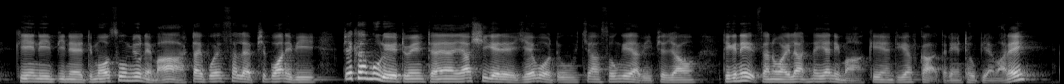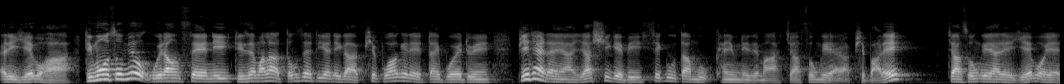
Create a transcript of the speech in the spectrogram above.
။ KNY ပြည်နယ်ဒီမော့ဆိုမြို့နယ်မှာတိုက်ပွဲဆက်လက်ဖြစ်ပွားနေပြီးပြစ်ခတ်မှုတွေအတွင်းဒဏ်ရာရရှိခဲ့တဲ့ရဲဘော်တို့ကြာဆုံးခဲ့ရပြီးဖြစ်ကြောင်းဒီကနေ့ဇန်နဝါရီလ2ရက်နေ့မှာ KNDF ကသတင်းထုတ်ပြန်ပါတယ်။အဲ့ဒီရဲဘော်ဟာဒီမော်ဆိုမြို့ငွေတောင်10နီးဒီဇင်ဘာလ31ရက်နေ့ကဖြစ်ပွားခဲ့တဲ့တိုက်ပွဲအတွင်းပြင်းထန်ဒဏ်ရာရရှိခဲ့ပြီးစစ်ကူတမှုခံယူနေစဉ်မှာကြာဆုံးခဲ့ရတာဖြစ်ပါတယ်။ ကြာဆုံးခဲ့ရတဲ့ရဲဘော်ရဲ့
